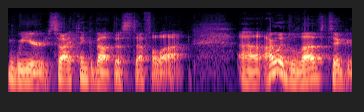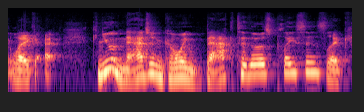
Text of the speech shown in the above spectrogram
weird, so I think about this stuff a lot. Uh, I would love to like. Can you imagine going back to those places? Like,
